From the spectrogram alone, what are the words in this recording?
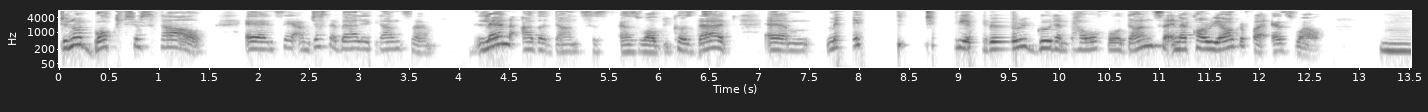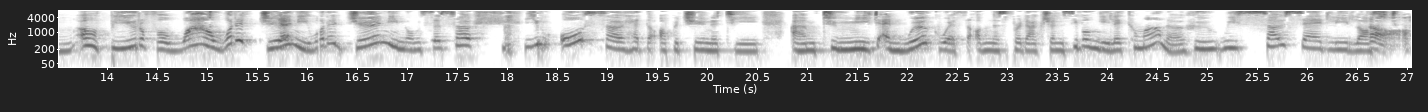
do not box yourself and say, I'm just a ballet dancer. Learn other dances as well, because that, um, makes you to be a very good and powerful dancer and a choreographer as well. Mm. Oh, beautiful. Wow. What a journey. What a journey, Nomsa. So you also had the opportunity, um, to meet and work with on this production, Sibongile Khumalo, who we so sadly lost oh.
